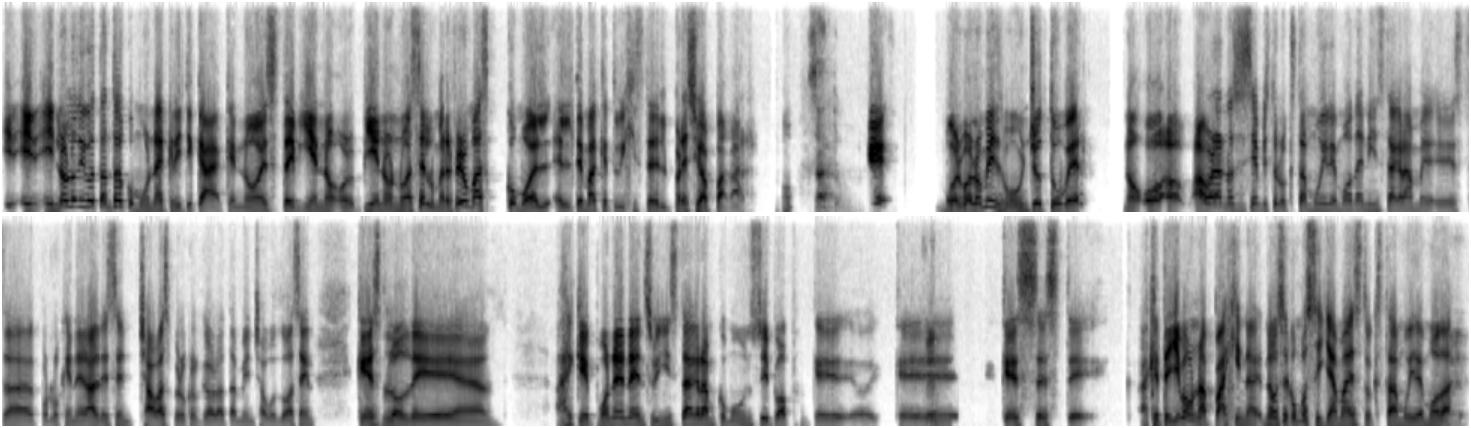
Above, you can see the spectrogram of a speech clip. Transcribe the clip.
Y, no lo digo tanto como una crítica que no esté bien o, bien o no hacerlo, me refiero más como el, el tema que tú dijiste del precio a pagar, ¿no? Exacto. Que, vuelvo a lo mismo, un youtuber ¿no? O ahora no sé si han visto lo que está muy de moda en Instagram, eh, está, por lo general es en chavas, pero creo que ahora también chavos lo hacen, que es lo de, ay, que ponen en su Instagram como un sweep up, que, que, que es este, a que te lleva a una página, no sé cómo se llama esto, que está muy de moda,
